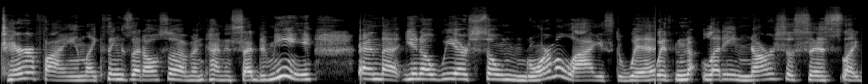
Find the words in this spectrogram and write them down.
terrifying, like things that also have been kind of said to me, and that you know we are so normalized with with n- letting narcissists like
